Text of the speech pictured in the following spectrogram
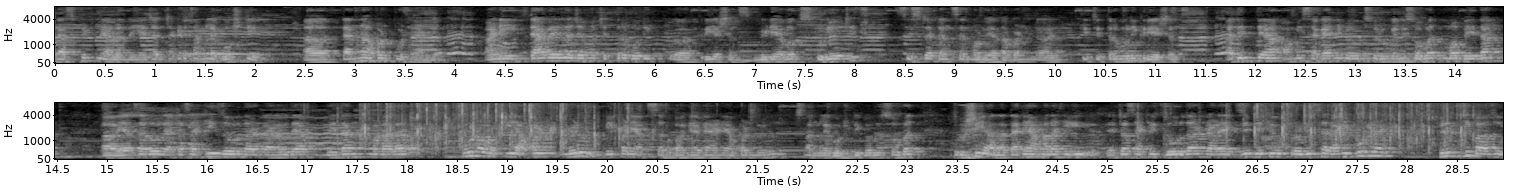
व्यासपीठ मिळालं नाहीये ज्यांच्याकडे चांगल्या गोष्टी आहेत त्यांना आपण पुढे आणलं. आणि त्यावेळेला जेव्हा चित्रबोली क्रिएशन्स मीडिया वर्क स्टुडिओचीच सिस्टर कन्सर्न म्हणूयात आपण ती चित्रबोली क्रिएशन्स आदित्य आम्ही सगळ्यांनी मिळून सुरू केली. सोबत मग वेदांत याचा रोल याच्यासाठी जोरदार राहू द्या वेदांत म्हणाला पूर्ण की आपण मिळून मी पण यात सहभागी आहे आणि आपण मिळून चांगल्या गोष्टी करू. सोबत ऋषी आला. त्याने आम्हाला ही याच्यासाठी जोरदार टाळ्या एक्झिक्युटिव्ह प्रोड्युसर आणि पूर्ण फिल्मची बाजू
